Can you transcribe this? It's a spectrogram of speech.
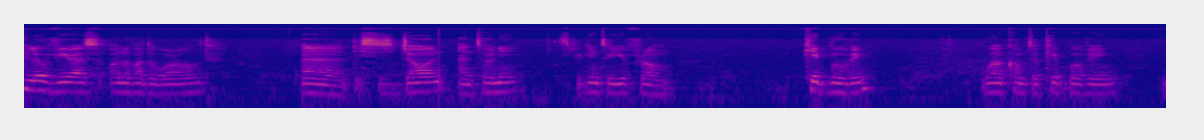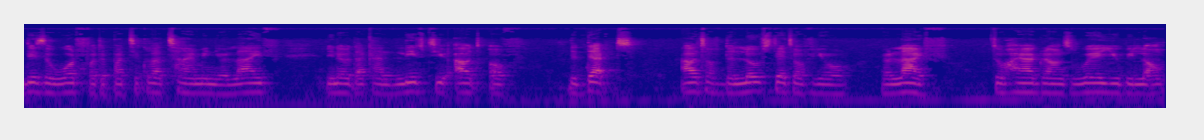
Hello, viewers all over the world. Uh, this is John Anthony speaking to you from Keep Moving. Welcome to Keep Moving. This is a word for the particular time in your life, you know, that can lift you out of the depths, out of the low state of your your life to higher grounds where you belong.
